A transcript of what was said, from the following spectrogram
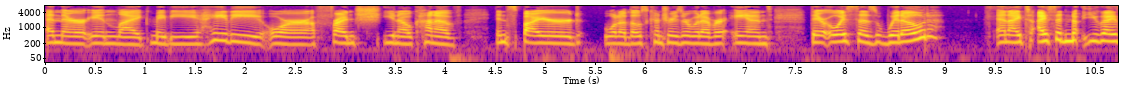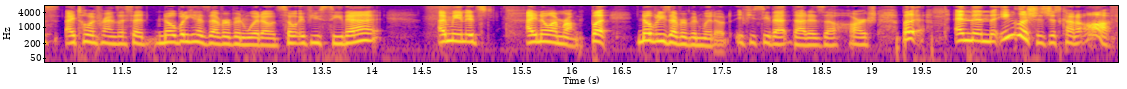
and they're in like maybe Haiti or a French, you know, kind of inspired one of those countries or whatever. And there always says widowed. And I, t- I said, no, you guys, I told my friends, I said, nobody has ever been widowed. So if you see that, I mean, it's, I know I'm wrong, but nobody's ever been widowed. If you see that, that is a harsh, but, and then the English is just kind of off.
